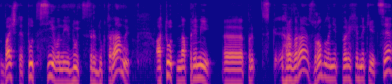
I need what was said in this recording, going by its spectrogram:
Бачите, тут всі вони йдуть з редукторами, а тут на прямі е, гравера зроблені перехідники. Це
